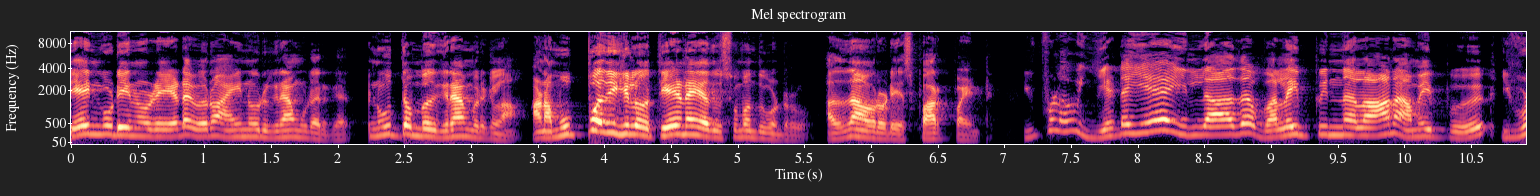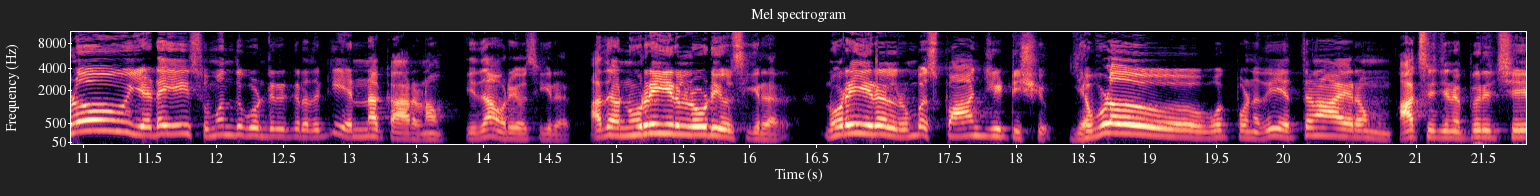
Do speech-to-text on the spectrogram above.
தேன்கூடியினுடைய எடை வெறும் ஐநூறு கிராம் கூட இருக்காது. நூற்றம்பது கிராம் இருக்கலாம். ஆனால் முப்பது கிலோ தேனை அது சுமந்து கொண்டிருக்கும். அதுதான் அவருடைய ஸ்பார்க் பாயிண்ட் இவ்வளவு எடையே இல்லாத வலைப்பின்னலான அமைப்பு இவ்வளவு எடையை சுமந்து கொண்டிருக்கிறதுக்கு என்ன காரணம்? இதுதான் அவர் யோசிக்கிறார். அதை நுரையீரலோடு யோசிக்கிறார். நுரையீரல் ரொம்ப ஸ்பாஞ்சி டிஷ்யூ எவ்வளவு ஒர்க் பண்ணுது? எத்தனாயிரம் ஆக்சிஜனை பிரித்து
